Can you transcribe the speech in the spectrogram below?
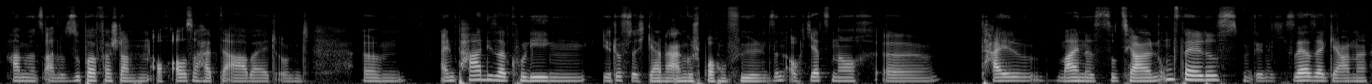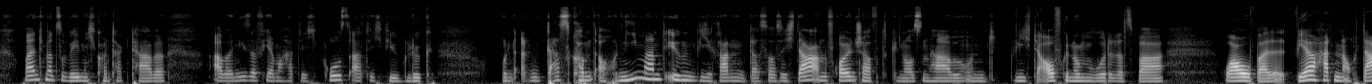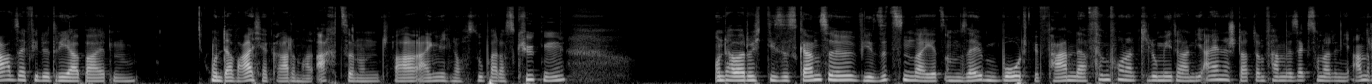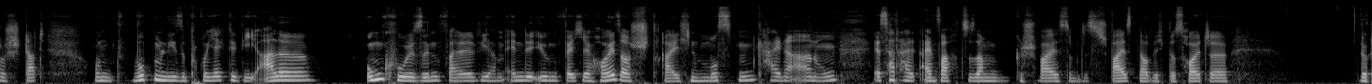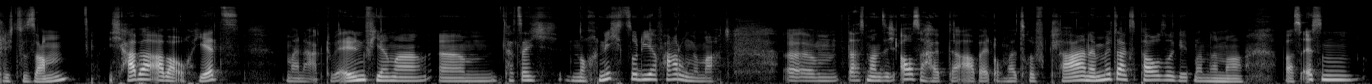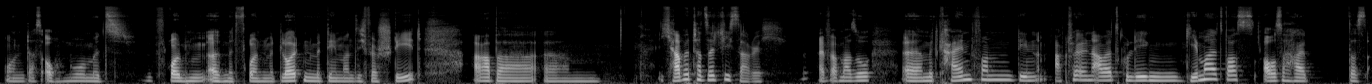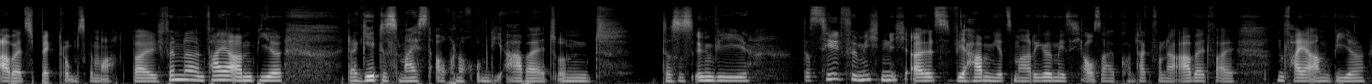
haben wir uns alle super verstanden, auch außerhalb der Arbeit. Und ähm, ein paar dieser Kollegen, ihr dürft euch gerne angesprochen fühlen, sind auch jetzt noch äh, Teil meines sozialen Umfeldes, mit denen ich sehr, sehr gerne manchmal zu wenig Kontakt habe. Aber in dieser Firma hatte ich großartig viel Glück. Und an das kommt auch niemand irgendwie ran. Das, was ich da an Freundschaft genossen habe und wie ich da aufgenommen wurde, das war wow, weil wir hatten auch da sehr viele Dreharbeiten. Und da war ich ja gerade mal 18 und war eigentlich noch super das Küken. Und aber durch dieses Ganze, wir sitzen da jetzt im selben Boot, wir fahren da 500 Kilometer in die eine Stadt, dann fahren wir 600 in die andere Stadt und wuppen diese Projekte, die alle uncool sind, weil wir am Ende irgendwelche Häuser streichen mussten, keine Ahnung. Es hat halt einfach zusammengeschweißt und es schweißt, glaube ich, bis heute wirklich zusammen. Ich habe aber auch jetzt in meiner aktuellen Firma ähm, tatsächlich noch nicht so die Erfahrung gemacht ähm, dass man sich außerhalb der Arbeit auch mal trifft. Klar, in der Mittagspause geht man dann mal was essen und das auch nur mit Freunden, äh, mit Freunden, mit Leuten, mit denen man sich versteht. Aber ähm, ich habe tatsächlich, sage ich einfach mal so, äh, mit keinem von den aktuellen Arbeitskollegen jemals was außerhalb des Arbeitsspektrums gemacht, weil ich finde, ein Feierabendbier, da geht es meist auch noch um die Arbeit. Und das ist irgendwie das zählt für mich nicht als, wir haben jetzt mal regelmäßig außerhalb Kontakt von der Arbeit, weil ein Feierabendbier,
